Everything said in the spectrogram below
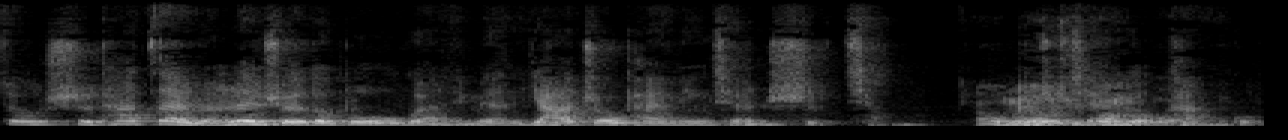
就是它在人类学的博物馆里面，亚洲排名前十强。我没有去逛过。看过。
